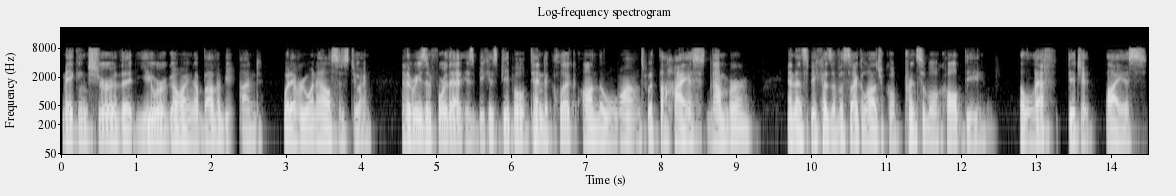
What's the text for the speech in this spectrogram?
making sure that you are going above and beyond what everyone else is doing. And the reason for that is because people tend to click on the ones with the highest number. And that's because of a psychological principle called the the left digit bias.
